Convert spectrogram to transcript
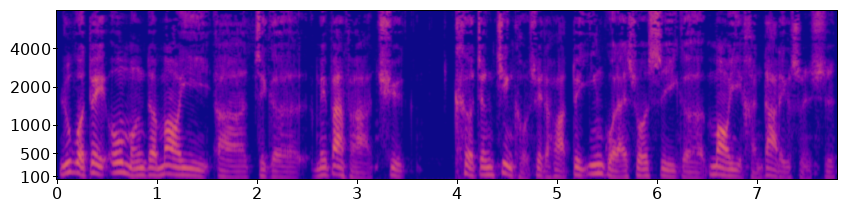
如果对欧盟的贸易啊这个没办法去课征进口税的话，对英国来说是一个贸易很大的一个损失，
